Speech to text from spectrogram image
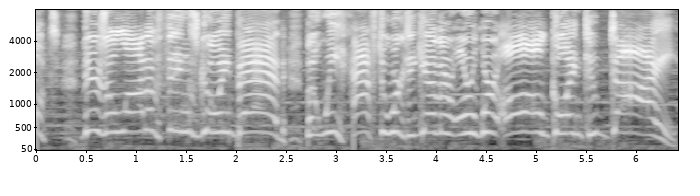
out. There's a lot of things going bad, but we have to work together or we're all going to die.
